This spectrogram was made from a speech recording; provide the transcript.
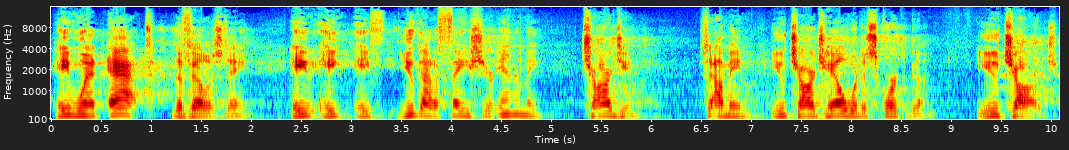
he went at the Philistine. He, he, he, you got to face your enemy, charge him. So, I mean, you charge hell with a squirt gun. You charge.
